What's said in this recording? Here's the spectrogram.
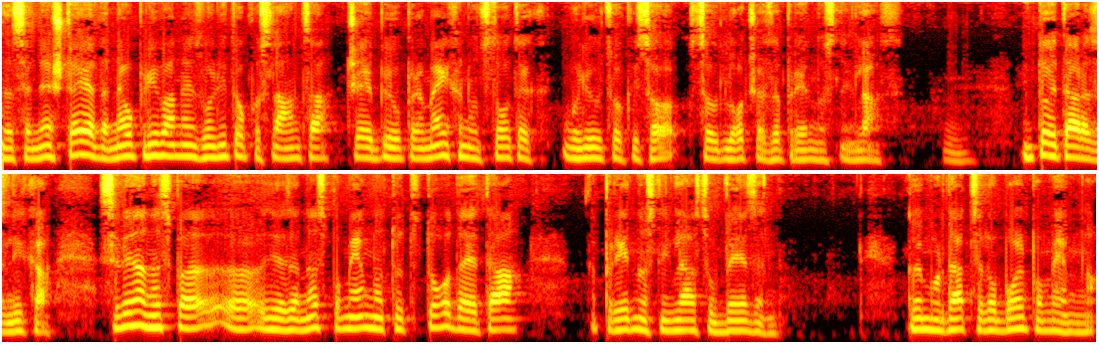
da se ne šteje, da ne vpliva na izvolitev poslanca, če je bil premajhen odstotek voljivcev, ki so se odločili za prednostni glas. Mm. In to je ta razlika. Seveda pa, eh, je za nas pomembno tudi to, da je ta prednostni glas obvezen. To je morda celo bolj pomembno.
